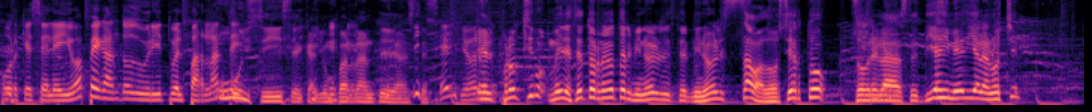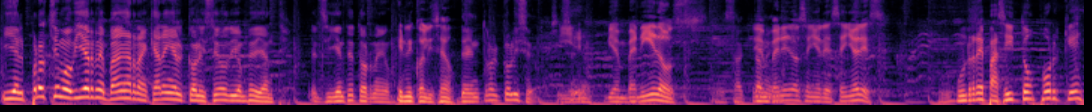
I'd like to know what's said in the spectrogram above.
porque se le iba pegando durito el parlante. Uy, sí, se cayó un parlante. sí, este. señor. El próximo, mire, este torneo terminó el, terminó el sábado, ¿cierto? Sobre las diez y media de la noche. Y el próximo viernes van a arrancar en el Coliseo Dios mediante, el siguiente torneo. En el Coliseo. Dentro del Coliseo. Sí, Bien- señor. bienvenidos. Exactamente. Bienvenidos, señores. Señores, un repasito porque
